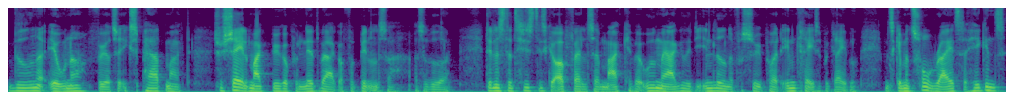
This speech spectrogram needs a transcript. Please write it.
Viden og evner fører til ekspertmagt. Social magt bygger på netværk og forbindelser osv. Denne statistiske opfattelse af magt kan være udmærket i de indledende forsøg på at indkredse begrebet, men skal man tro Wright og Higgins,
